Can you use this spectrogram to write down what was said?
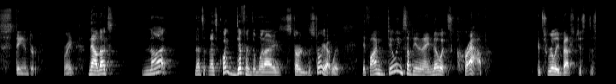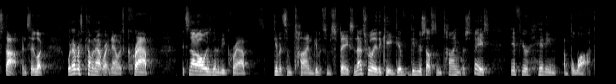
standard, right? Now that's not that's that's quite different than what I started the story out with. If I'm doing something and I know it's crap, it's really best just to stop and say, look, whatever's coming out right now is crap. It's not always going to be crap give it some time, give it some space. And that's really the key. Give, give yourself some time or space if you're hitting a block,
